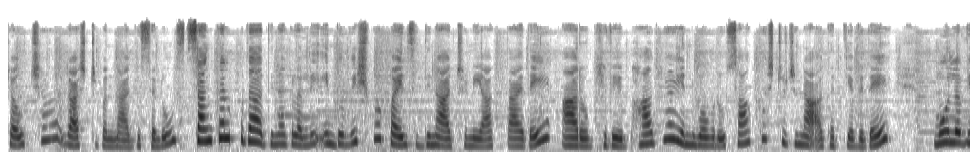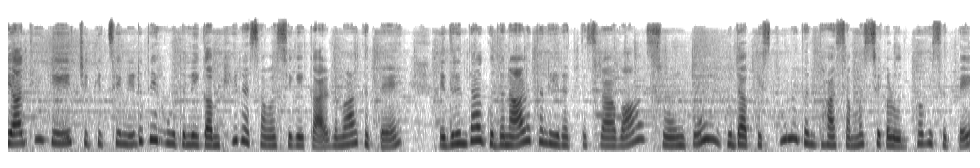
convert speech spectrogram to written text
ಶೌಚ ರಾಷ್ಟ್ರವನ್ನಾಗಿಸಲು ಸಂಕಲ್ಪದ ದಿನಗಳಲ್ಲಿ ಇಂದು ವಿಶ್ವ ಪೈಲ್ಸ್ ದಿನ ಆಚರಣೆಯಾಗ್ತಾ ಇದೆ. ಆರೋಗ್ಯವೇ ಭಾಗ್ಯ ಎನ್ನುವವರು ಸಾಕಷ್ಟು ಜನ ಅಗತ್ಯವಿದೆ. ಮೂಲವ್ಯಾಧಿಗೆ ಚಿಕಿತ್ಸೆ ನೀಡದೆ ಹೋದಲ್ಲಿ ಗಂಭೀರ ಸಮಸ್ಯೆಗೆ ಕಾರಣವಾಗುತ್ತೆ. ಇದರಿಂದ ಗುದನಾಳದಲ್ಲಿ ರಕ್ತಸ್ರಾವ, ಸೋಂಕು, ಗುದ ಪಿಸ್ತೂಲದಂತಹ ಸಮಸ್ಯೆಗಳು ಉದ್ಭವಿಸುತ್ತೆ.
